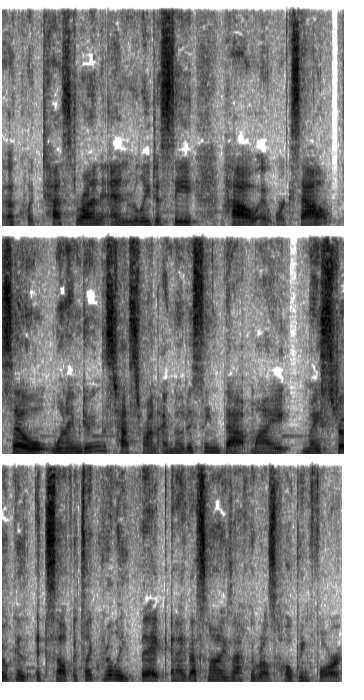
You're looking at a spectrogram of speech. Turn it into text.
a quick test run and really just see how it works out. So when I'm doing this test run, I'm noticing that my, my stroke itself, it's like really thick and I, that's not exactly what I was hoping for,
